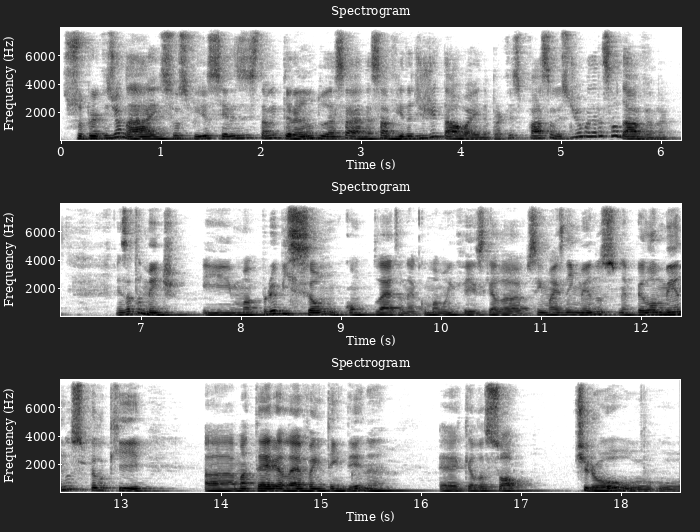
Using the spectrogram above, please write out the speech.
supervisionar seus filhos se eles estão entrando nessa, nessa vida digital ainda, para que eles façam isso de uma maneira saudável. Né? Exatamente. E uma proibição completa, né, como a mãe fez, que ela, sem mais nem menos, né, pelo menos pelo que a matéria leva a entender, né, é que ela só tirou o, o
